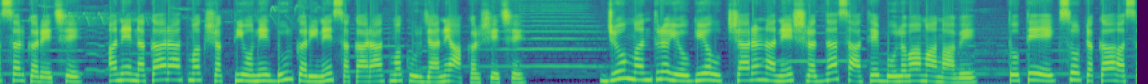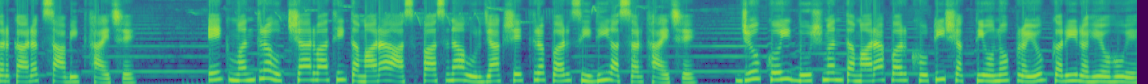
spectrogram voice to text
અસર કરે છે અને નકારાત્મક શક્તિઓને દૂર કરીને સકારાત્મક ઉર્જાને આકર્ષે છે. જો મંત્ર યોગ્ય ઉચ્ચારણ અને શ્રદ્ધા સાથે બોલવામાં આવે, તો તે એકસો ટકા અસરકારક સાબિત થાય છે. એક મંત્ર ઉચ્ચારવાથી તમારા આસપાસના ઊર્જા ક્ષેત્ર પર સીધી અસર થાય છે. જો કોઈ દુશ્મન તમારા પર ખોટી શક્તિઓનો પ્રયોગ કરી રહ્યો હોય,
